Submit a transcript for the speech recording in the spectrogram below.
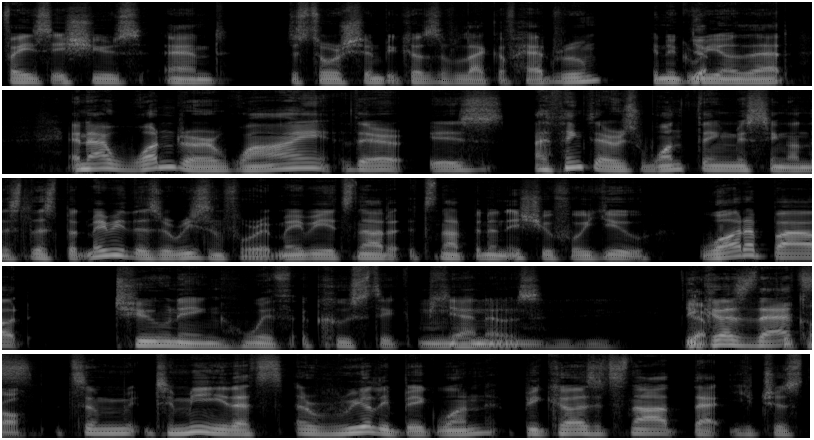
phase issues and distortion because of lack of headroom. Can agree on that. And I wonder why there is. I think there is one thing missing on this list, but maybe there's a reason for it. Maybe it's not. It's not been an issue for you. What about tuning with acoustic pianos? Mhm. Because call. that's to to me that's a really big one because it's not that you just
